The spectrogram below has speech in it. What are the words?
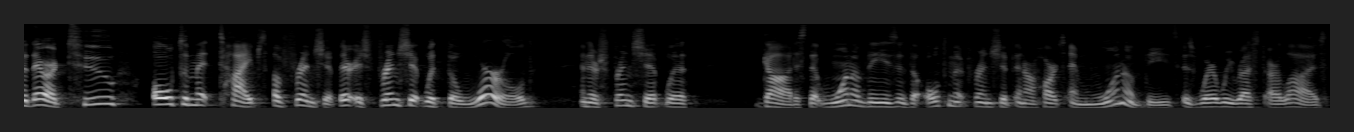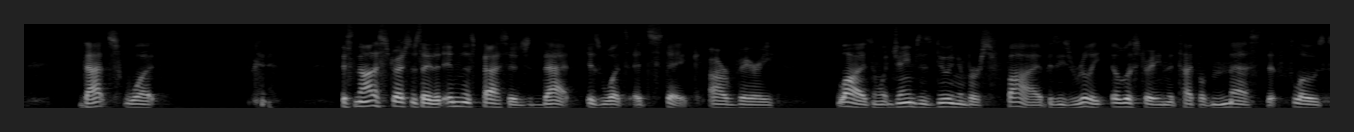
that there are two ultimate types of friendship. There is friendship with the world, and there's friendship with God. It's that one of these is the ultimate friendship in our hearts, and one of these is where we rest our lives. That's what, it's not a stretch to say that in this passage, that is what's at stake, our very lives. And what James is doing in verse 5 is he's really illustrating the type of mess that flows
